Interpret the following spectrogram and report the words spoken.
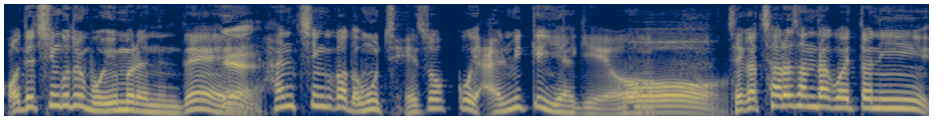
어제 친구들 모임을 했는데 예. 한 친구가 너무 재수없고 얄밉게 이야기해요. 오. 제가 차를 산다고 했더니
